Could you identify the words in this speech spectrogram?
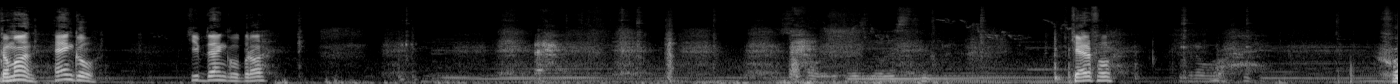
Come on, angle. Keep the angle, bro. Careful. His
